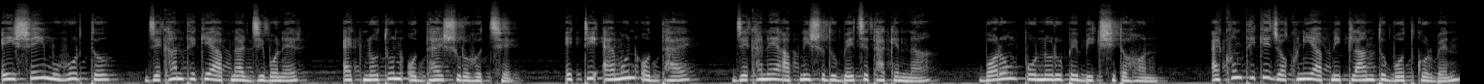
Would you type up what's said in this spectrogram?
এই সেই মুহূর্ত যেখান থেকে আপনার জীবনের এক নতুন অধ্যায় শুরু হচ্ছে। একটি এমন অধ্যায় যেখানে আপনি শুধু বেঁচে থাকেন না, বরং পূর্ণরূপে বিকশিত হন। এখন থেকে যখনই আপনি ক্লান্ত বোধ করবেন,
